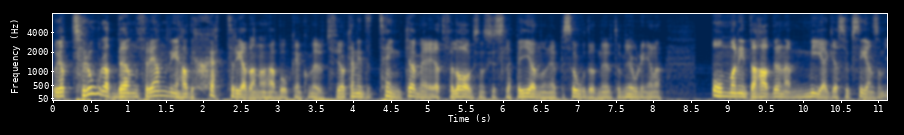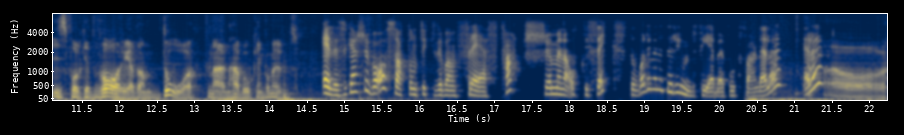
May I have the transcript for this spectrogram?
Och jag tror att den förändringen hade skett redan när den här boken kom ut. För jag kan inte tänka mig ett förlag som skulle släppa igenom den episoden med utomjordingarna. Om man inte hade den här megasuccén som Isfolket var redan då när den här boken kom ut. Eller så kanske det var så att de tyckte det var en fräs touch. Jag menar 86, då var det väl lite rymdfeber fortfarande, eller? Eller? Ja,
